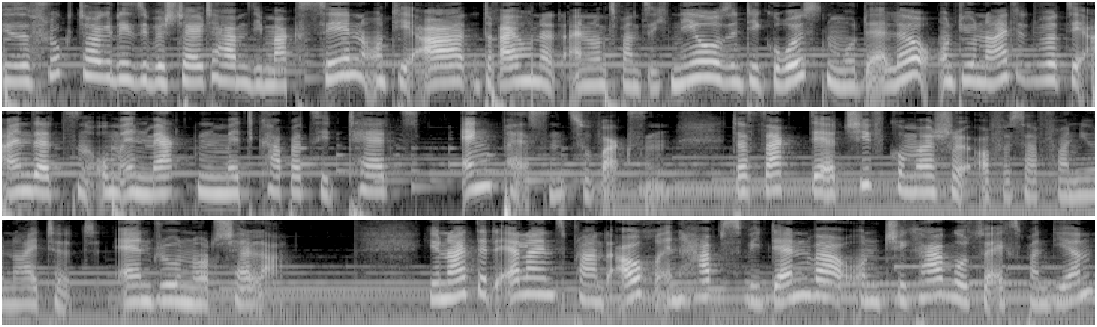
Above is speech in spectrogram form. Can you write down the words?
Diese Flugzeuge, die sie bestellt haben, die MAX 10 und die A321 Neo, sind die größten Modelle und United wird sie einsetzen, um in Märkten mit Kapazitäts- Engpässen zu wachsen. Das sagt der Chief Commercial Officer von United, Andrew Nocella. United Airlines plant auch in Hubs wie Denver und Chicago zu expandieren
